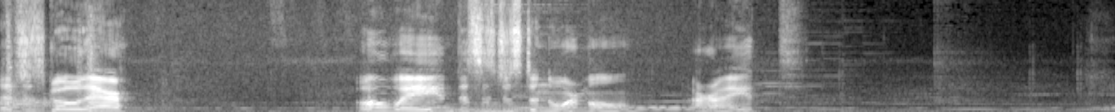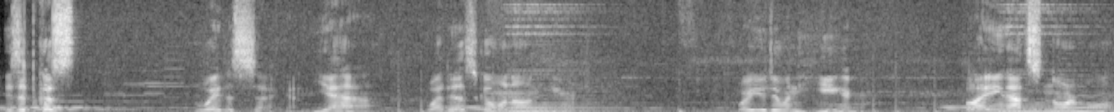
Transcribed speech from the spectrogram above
Let's just go there. Oh wait, this is just a normal. Alright. Is it because... Wait a second. Yeah. What is going on here? What are you doing here? Well, I mean, that's normal.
